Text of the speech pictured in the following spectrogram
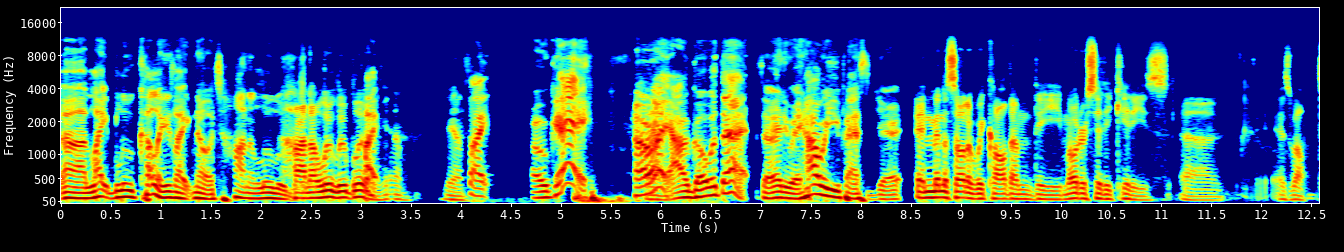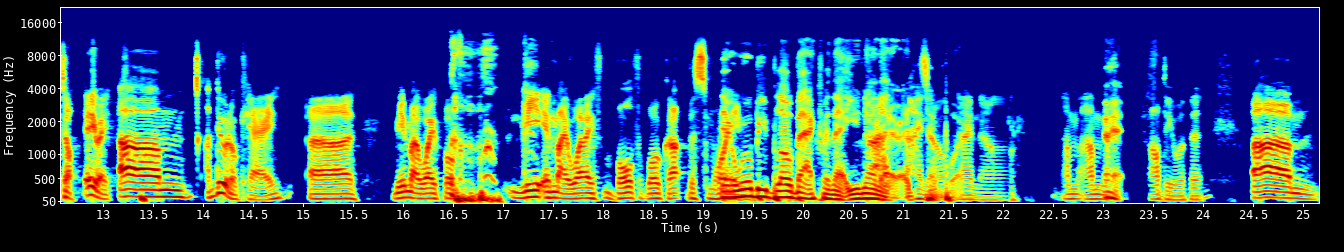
uh, light blue color. He's like, no, it's Honolulu. Honolulu blue. Like, yeah, yeah. It's like, okay, all right, I'll go with that. So anyway, how are you, Pastor Jared? In Minnesota, we call them the Motor City Kitties uh, as well. So anyway, um, I'm doing okay. Uh, me and my wife both me and my wife both woke up this morning. There will be blowback for that. You know that I, I know, I know. I'm I'm I'll deal with it. Um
